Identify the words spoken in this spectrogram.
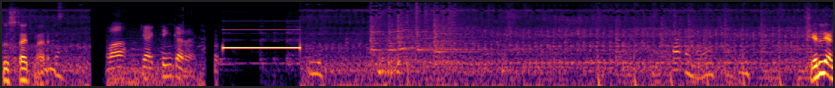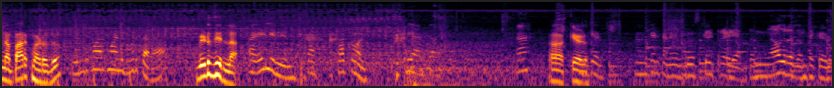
ಸುಸ್ತಾಯ್ತು ಮಾರ वाह क्या एक्टिंग कर रहा है ಸಾಕಣ್ಣ ಎಲ್ಲಿ ಅಣ್ಣ ಪಾರ್ಕ್ ಮಾಡೋದು ಎಲ್ಲಿ ಪಾರ್ಕ್ ಮಾಡ್ಲಿಕ್ಕೆ ಬಿಡ್ತಾರಾ ಬಿಡುದಿಲ್ಲ. ಹಾಂ ಹೇಳಿ ನೀನು. ಕಟ್ ಮಾಡಿ. ರೆಡಿ ಅಂತ ಹಾಂ ಹಾ ಕೇಳು. ಕೇಳ್ತಾನೆ ಬ್ರೋ ಸ್ಕ್ರಿಪ್ಟ್ ರೆಡಿ ಅಂತ. ಯಾವ್ದ್ರದ್ದು ಅಂತ ಕೇಳು.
